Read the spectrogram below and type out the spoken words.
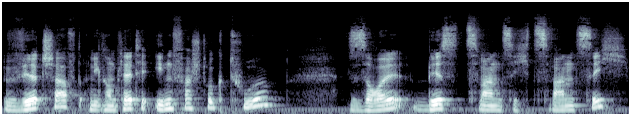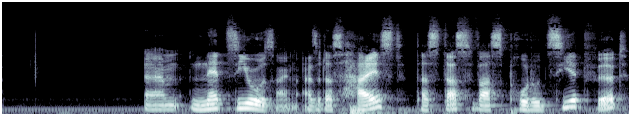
Wirtschaft und die komplette Infrastruktur soll bis 2020 ähm, Net Zero sein. Also das heißt, dass das, was produziert wird,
